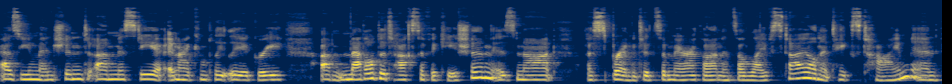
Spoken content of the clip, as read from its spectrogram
as you mentioned, um, Misty, and I completely agree, um, metal detoxification is not a sprint, it's a marathon, it's a lifestyle, and it takes time. And,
